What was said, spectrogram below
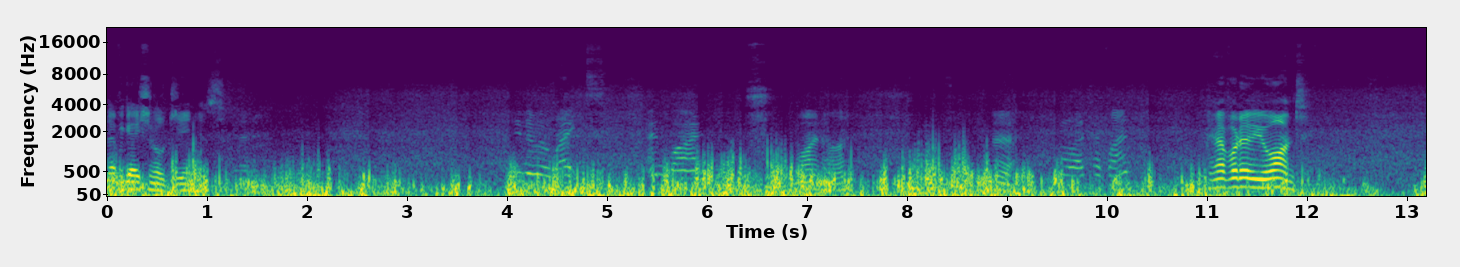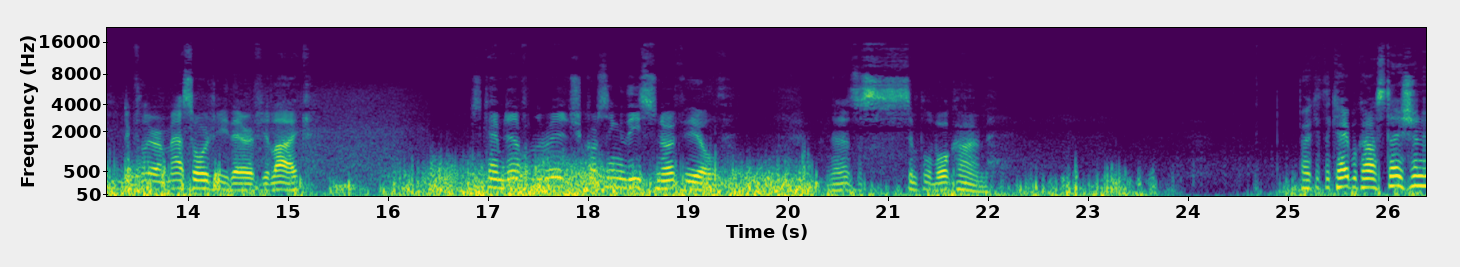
Navigational genius. Dinner awaits, and wine. Wine, huh? Yeah. Have wine. You can have whatever you want. You can declare a mass orgy there if you like. Just came down from the ridge, crossing the snowfield. And then it's a simple walk home. Back at the cable car station,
